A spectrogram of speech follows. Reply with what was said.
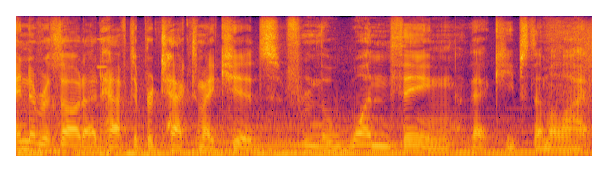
I never thought I'd have to protect my kids from the one thing that keeps them alive.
